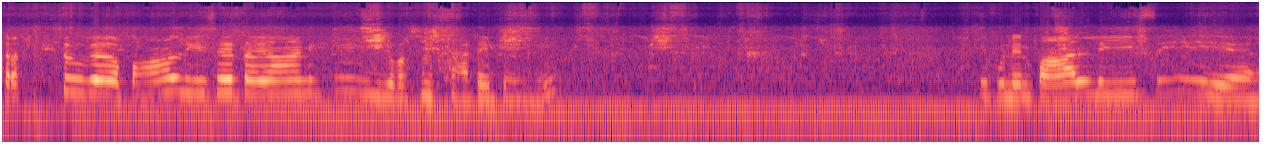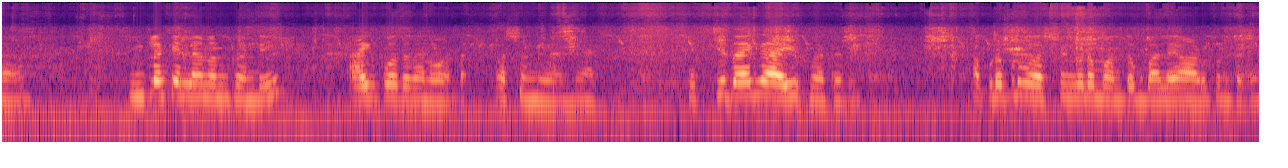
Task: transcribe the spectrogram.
కరెక్ట్గా పాలు తీసే టయానికి వర్షం స్టార్ట్ అయిపోయింది. ఇప్పుడు నేను పాలు తీసి ఇంట్లోకి వెళ్ళాను అనుకోండి ఆగిపోతుంది అనమాట వర్షం మీద. ఖచ్చితంగా ఆగిపోతుంది. అప్పుడప్పుడు వర్షం కూడా మనతో భలే ఆడుకుంటుంది.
